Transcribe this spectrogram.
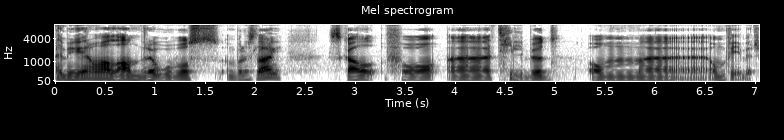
De bygger, og alle andre Obos-borettslag skal få tilbud om, om fiber.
